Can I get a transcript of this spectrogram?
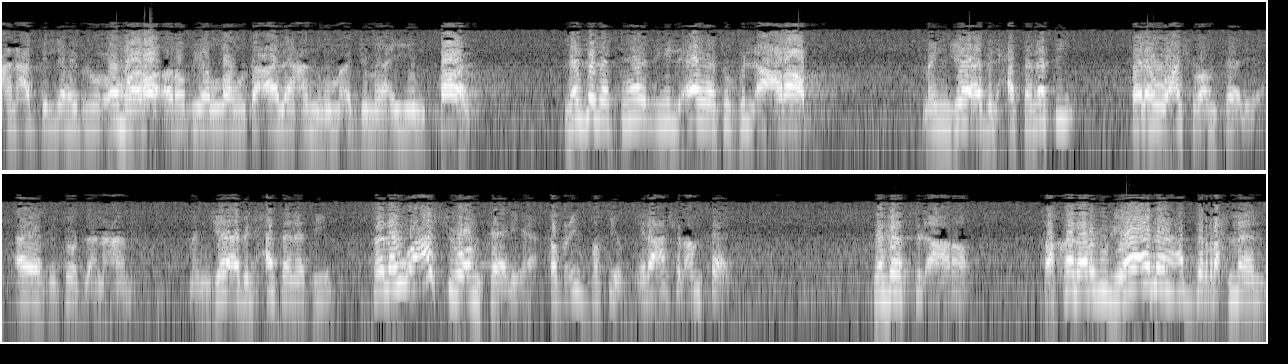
عن عبد الله بن عمر رضي الله تعالى عنهم أجمعين قال نزلت هذه الآية في الأعراب. من جاء بالحسنة فله عشر أمثالها. آية في سورة الأنعام. من جاء بالحسنة فله عشر أمثالها تضعيف بسيط إلى عشر أمثال. نزلت في الأعراب فقال رجل يا أبا عبد الرحمن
